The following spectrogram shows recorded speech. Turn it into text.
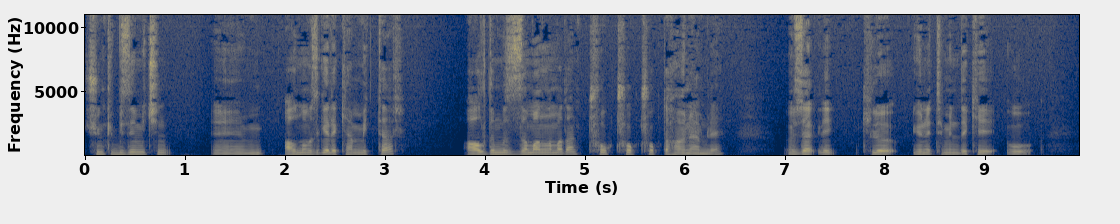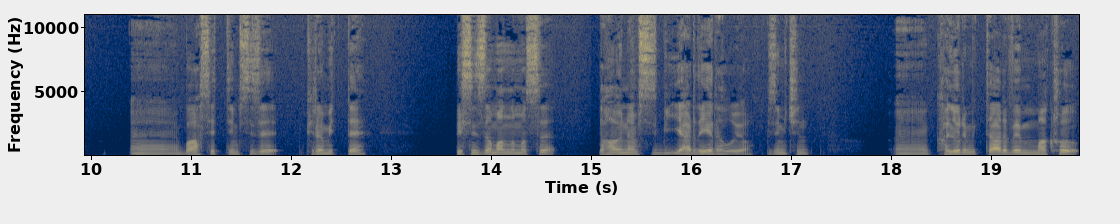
Çünkü bizim için e, almamız gereken miktar aldığımız zamanlamadan çok çok çok daha önemli. Özellikle kilo yönetimindeki o e, bahsettiğim size piramitte besin zamanlaması daha önemsiz bir yerde yer alıyor. Bizim için e, kalori miktarı ve makro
